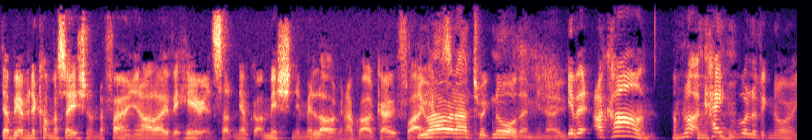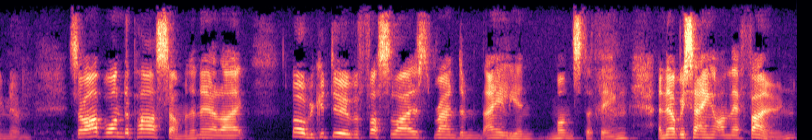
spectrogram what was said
they'll be having a conversation on the phone and I'll overhear it and suddenly I've got a mission in my log and I've got to go fly. you are allowed to ignore them, you know. yeah, but I can't. I'm not capable of ignoring them. So I'll wander past someone and they're like, oh, we could do with a fossilized random alien monster thing. And they'll be saying it on their phone.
